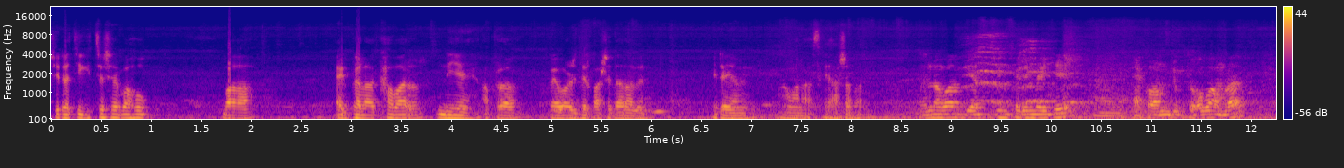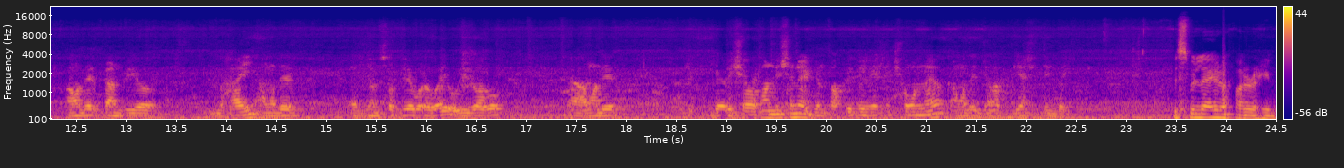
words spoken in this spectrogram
সেটা চিকিৎসা সেবা হোক বা একবেলা খাবার নিয়ে আপনারা ব্যবহারীদের পাশে দাঁড়াবেন। এটাই আমি, আমার আজকে আশাবাদ। ধন্যবাদ গিয়াসুদ্দিন সেলিম ভাইকে। এখন যুক্ত হব আমরা আমাদের প্রাণপ্রিয় ভাই, আমাদের একজন সক্রিয় বড় ভাই, অভিভাবক আমাদের সেবা ফাউন্ডেশনের একজন পাবলিক সমন্বয়ক, আমাদের জনাব গিয়াসুদ্দিন ভাই। বিসমুল্লাহ রহমান রহিম।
